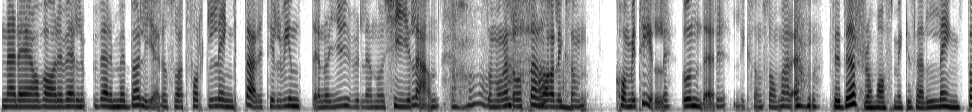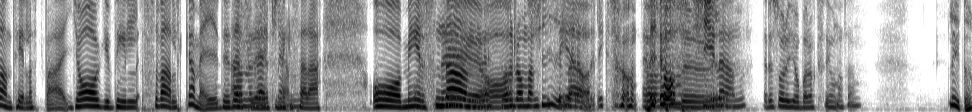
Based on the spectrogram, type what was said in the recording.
när det har varit värmeböljor och så att folk längtar till vintern och julen och kylan. Aha, så många låtar har liksom kommit till under liksom sommaren. Det är därför de har så mycket så här längtan till att bara jag vill svalka mig. Det är därför ja, det är så mycket så här Och mer och snö. snön är och så kyla. romantiserande. Liksom. Är Ja, du- Kylan. Är det så du jobbar också Jonathan? Lite.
